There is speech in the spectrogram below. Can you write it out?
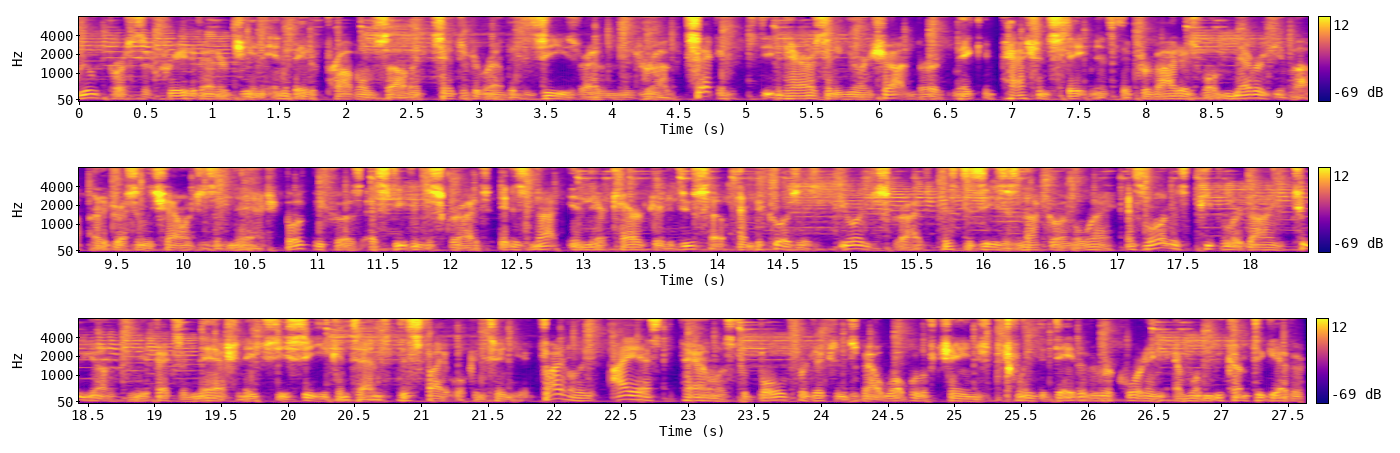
real bursts of creative energy and innovative problem solving centered around the disease rather than the drug. Second, Stephen Harrison and Jorn Schattenberg make impassioned statements that providers will never give up on addressing the challenges of NASH, both because, as Stephen describes, it is not in their character to do so, and because, as Jorn describes, this disease is not going away. As long as people are dying too young from the effects of NASH and HCC, he contends, this fight will continue. Finally, I asked the panelists for bold predictions about what will have changed between the date of the recording and when we come together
